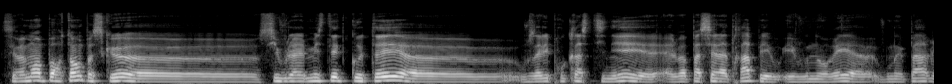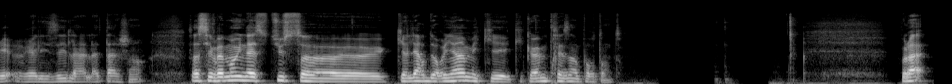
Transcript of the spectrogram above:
c'est vraiment important parce que euh, si vous la mettez de côté, euh, vous allez procrastiner, elle va passer à la trappe et, vous n'aurez pas réalisé la, tâche. Hein. Ça, c'est vraiment une astuce qui a l'air de rien, mais qui est, qui est quand même très importante. Voilà,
